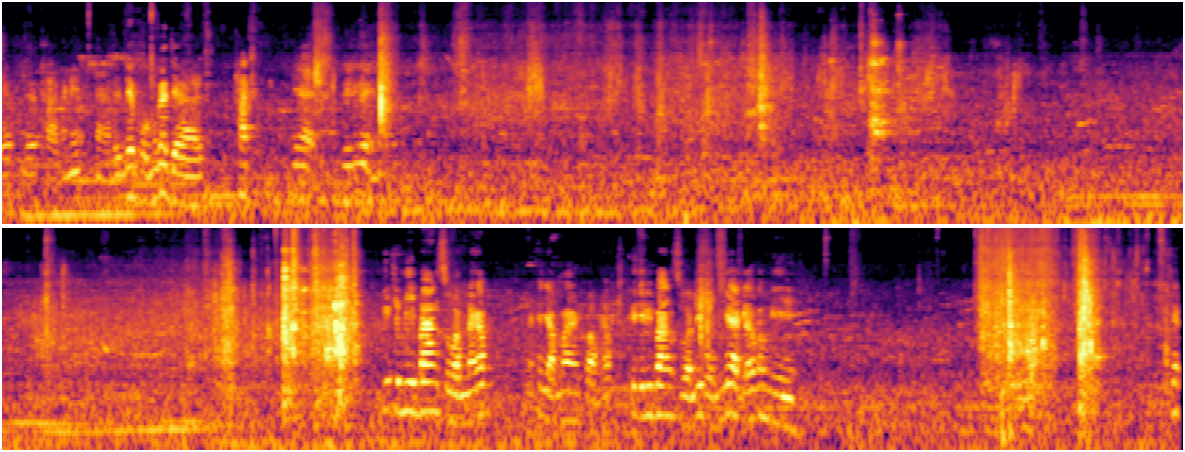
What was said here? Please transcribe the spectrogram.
เดี๋ยวเดี๋ยวถ่ายอันนี้อ่าเดี๋ยวเดี๋ยวผมก็จะคัดแยกเรื่อยๆ คือจะมีบางส่วนนะครับขยับมาก่อนครับ คือจะมีบางส่วนที่ผมแยกแล้วก็มีจะ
